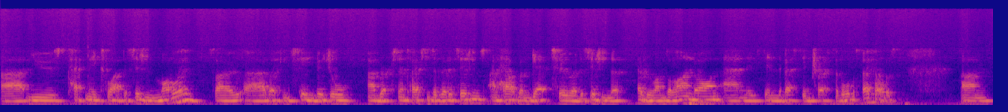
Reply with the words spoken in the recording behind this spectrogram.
uh, use techniques like decision modelling, so uh, they can see visual uh, representations of their decisions and help them get to a decision that everyone's aligned on and is in the best interest of all the stakeholders. Um,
